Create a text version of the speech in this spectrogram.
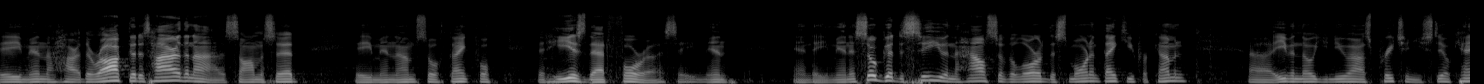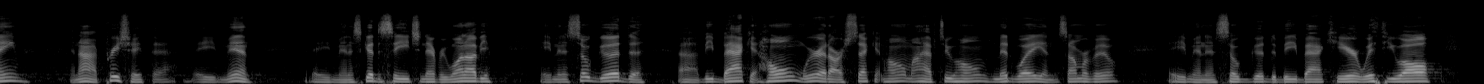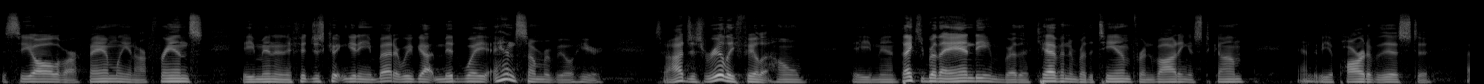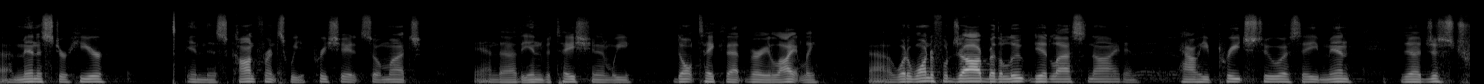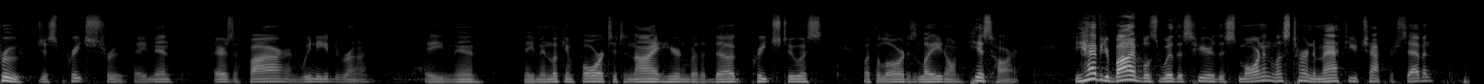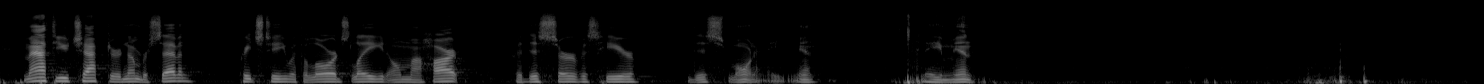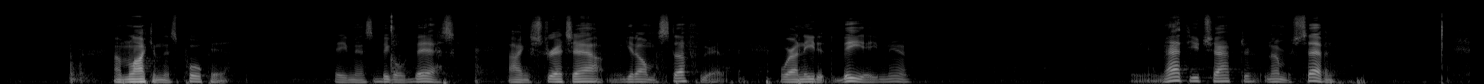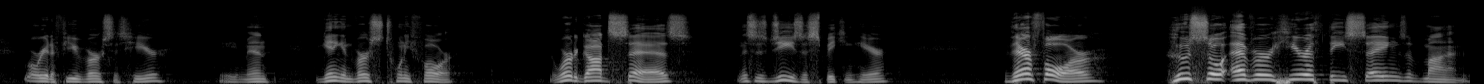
Amen. The, high, the rock that is higher than I, the psalmist said. Amen. I'm so thankful that He is that for us. Amen. And amen. It's so good to see you in the house of the Lord this morning. Thank you for coming. Uh, even though you knew I was preaching, you still came. And I appreciate that. Amen. Amen. It's good to see each and every one of you. Amen. It's so good to uh, be back at home. We're at our second home. I have two homes, Midway and Somerville. Amen. It's so good to be back here with you all, to see all of our family and our friends. Amen. And if it just couldn't get any better, we've got Midway and Summerville here. So I just really feel at home. Amen. Thank you, Brother Andy and Brother Kevin and Brother Tim, for inviting us to come and to be a part of this, to uh, minister here in this conference. We appreciate it so much and uh, the invitation, and we don't take that very lightly. Uh, what a wonderful job Brother Luke did last night and how he preached to us. Amen. Uh, just truth, just preach truth. Amen. There's a fire, and we need to run. Amen. Amen. Looking forward to tonight hearing Brother Doug preach to us what the Lord has laid on his heart. If you have your Bibles with us here this morning, let's turn to Matthew chapter 7. Matthew chapter number 7 preach to you what the Lord's laid on my heart for this service here this morning. Amen. And amen. I'm liking this pulpit. Amen. It's a big old desk. I can stretch out and get all my stuff together where I need it to be. Amen. Amen. Matthew chapter number 7. We're going to read a few verses here. Amen beginning in verse 24. The Word of God says, this is Jesus speaking here, Therefore, whosoever heareth these sayings of mine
